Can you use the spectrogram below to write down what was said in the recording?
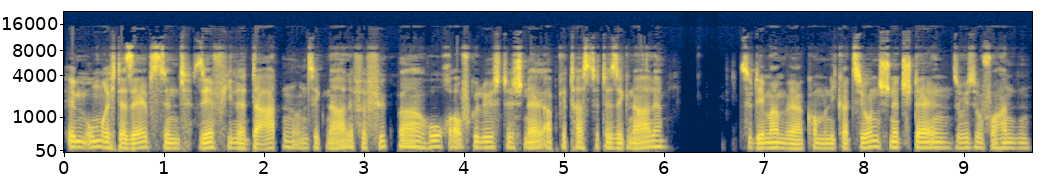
Im Umrichter selbst sind sehr viele Daten und Signale verfügbar, hoch aufgelöste, schnell abgetastete Signale. Zudem haben wir Kommunikationsschnittstellen sowieso vorhanden.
